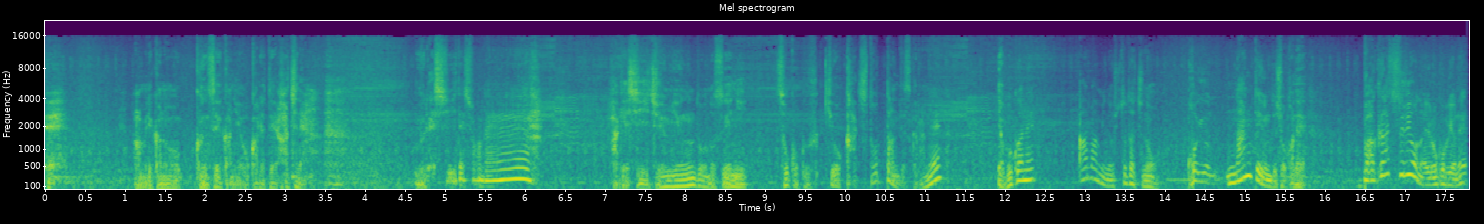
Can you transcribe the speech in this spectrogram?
ええ。アメリカの軍政下に置かれて8年。嬉しいでしょうね。激しい住民運動の末に祖国復帰を勝ち取ったんですからね。いや、僕はね、奄美の人たちのこういう、なんて言うんでしょうかね。爆発するような喜びをね、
